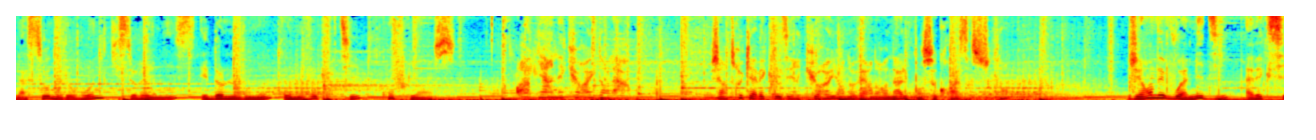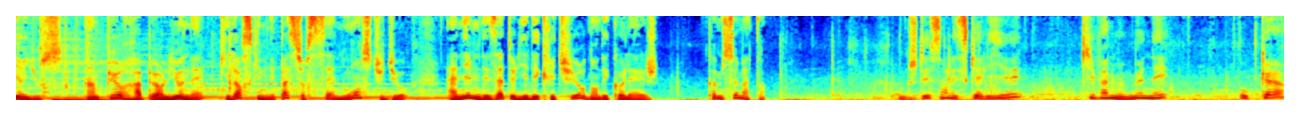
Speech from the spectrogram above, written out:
la Saône et le Rhône qui se réunissent et donnent leur nom au nouveau quartier Confluence. Oh, il y a un écureuil dans l'arbre J'ai un truc avec les écureuils en Auvergne-Rhône-Alpes, on se croise souvent. J'ai rendez-vous à midi avec Sirius, un pur rappeur lyonnais qui, lorsqu'il n'est pas sur scène ou en studio, anime des ateliers d'écriture dans des collèges, comme ce matin. Donc je descends l'escalier qui va me mener au cœur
